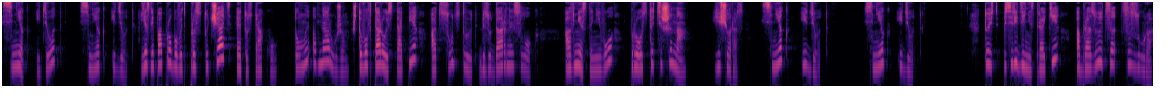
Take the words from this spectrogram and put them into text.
Снег идет, снег идет. Если попробовать простучать эту строку, то мы обнаружим, что во второй стопе отсутствует безударный слог, а вместо него просто тишина. Еще раз. Снег идет. Снег идет. То есть посередине строки образуется цезура,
